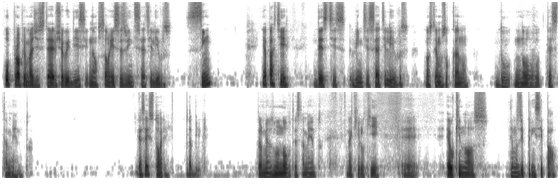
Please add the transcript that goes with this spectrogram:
o próprio magistério chegou e disse: não, são esses 27 livros, sim. E a partir destes 27 livros, nós temos o cânon do Novo Testamento. Essa é a história da Bíblia. Pelo menos no Novo Testamento, naquilo que é, é o que nós temos de principal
